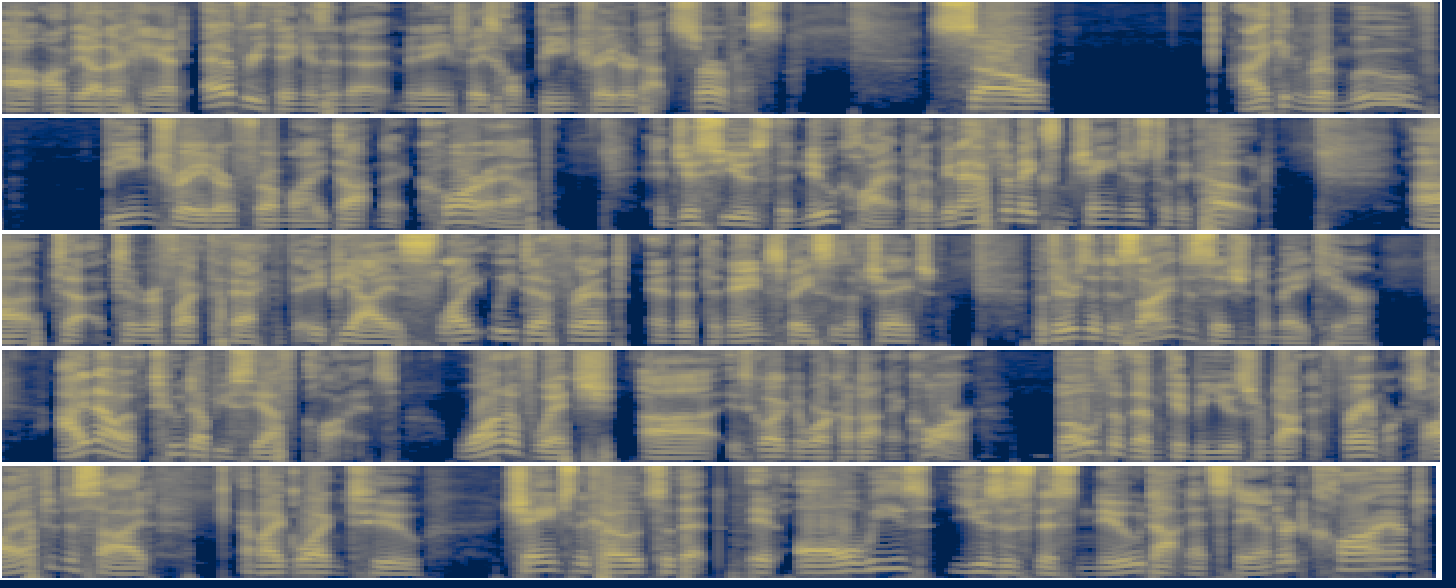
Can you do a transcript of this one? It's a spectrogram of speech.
uh, on the other hand, everything is in a namespace called beantrader.service. So I can remove BeanTrader from my .NET Core app and just use the new client, but I'm going to have to make some changes to the code uh, to, to reflect the fact that the API is slightly different and that the namespaces have changed. But there's a design decision to make here. I now have two WCF clients, one of which uh, is going to work on .NET Core. Both of them can be used from .NET Framework. So I have to decide am I going to change the code so that it always uses this new .NET Standard client?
